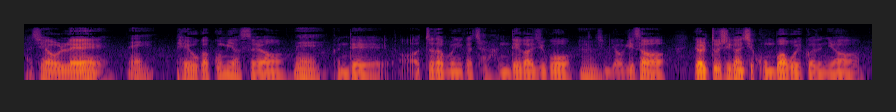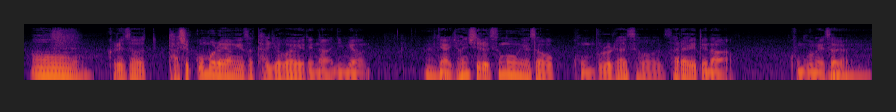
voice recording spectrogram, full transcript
아, 제가 원래 네. 배우가 꿈이었어요. 네. 근데 어쩌다 보니까 잘 안 돼가지고 음. 지금 여기서 12시간씩 공부하고 있거든요. 어, 그래서 다시 꿈으로 향해서 달려가야 되나 아니면 음. 그냥 현실에 승용해서 공부를 해서 살아야 되나 궁금해서요. 음.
